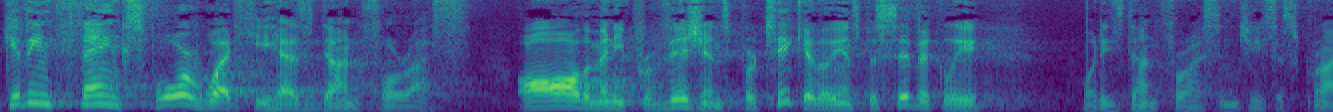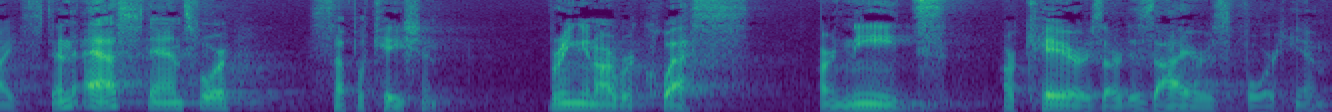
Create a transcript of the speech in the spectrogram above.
giving thanks for what he has done for us. All the many provisions, particularly and specifically what he's done for us in Jesus Christ. And S stands for supplication bring in our requests, our needs, our cares, our desires for Him.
